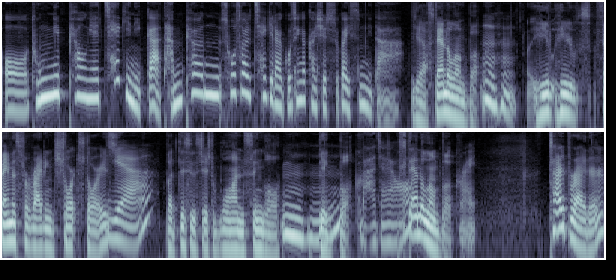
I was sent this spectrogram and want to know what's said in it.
어, 독립형의 책이니까 단편 소설 책이라고 생각하실 수가 있습니다. Yeah, standalone book. He he's famous for writing short stories, Yeah. but this is just one single big book. 맞아요. Standalone book. Right. Typewriter.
